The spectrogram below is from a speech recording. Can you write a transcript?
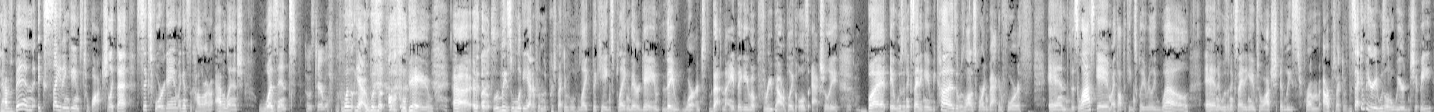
have been exciting games to watch. Like that six four game against the Colorado Avalanche wasn't It was terrible. was yeah, it was an awful game. Uh, at, at least looking at it from the perspective of like the Kings playing their game, they weren't that night. They gave up three power play goals actually, but it was an exciting game because there was a lot of scoring back and forth. And this last game, I thought the Kings played really well, and it was an exciting game to watch at least from our perspective. The second period was a little weird and chippy,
